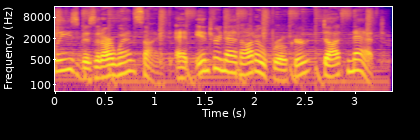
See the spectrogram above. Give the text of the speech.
Please visit our website at internetautobroker.net.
